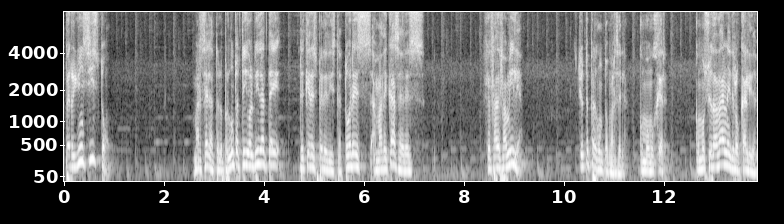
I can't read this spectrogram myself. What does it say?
Pero yo insisto, Marcela, te lo pregunto a ti, olvídate de que eres periodista. Tú eres ama de casa, eres jefa de familia. Yo te pregunto, Marcela, como mujer, como ciudadana hidrocálida,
